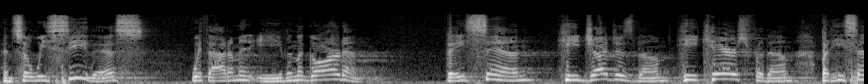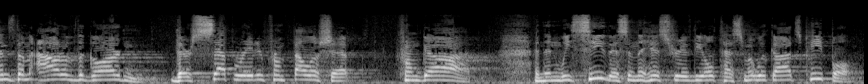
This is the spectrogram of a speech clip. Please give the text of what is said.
And so we see this with Adam and Eve in the garden. They sin, he judges them, he cares for them, but he sends them out of the garden. They're separated from fellowship from God. And then we see this in the history of the Old Testament with God's people.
